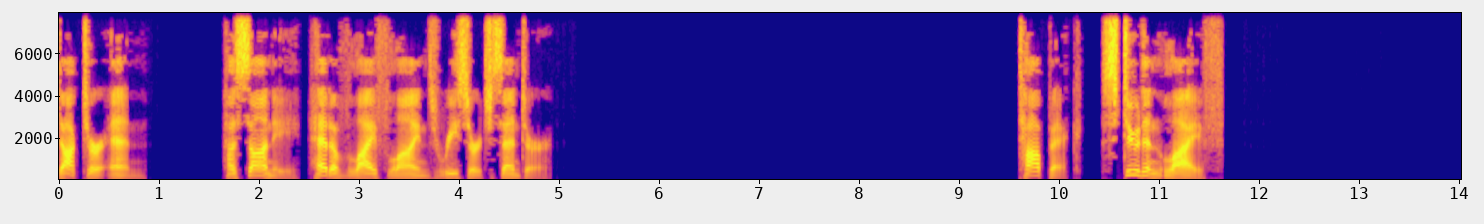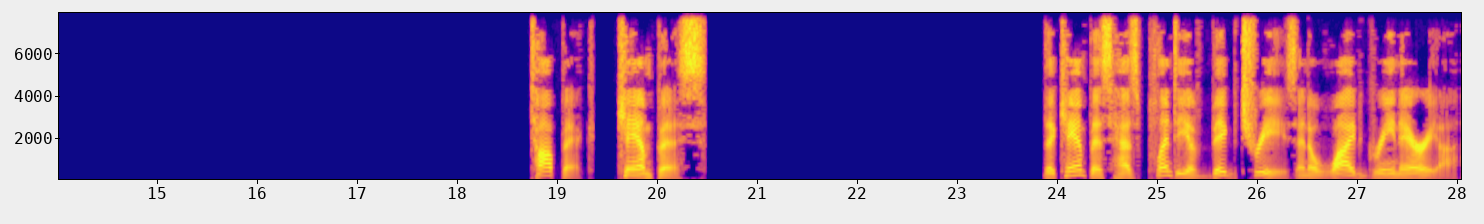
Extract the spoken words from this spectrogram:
Dr. N. Hassani, head of Lifelines Research Center Topic: Student life. Topic: Campus. The campus has plenty of big trees and a wide green area.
